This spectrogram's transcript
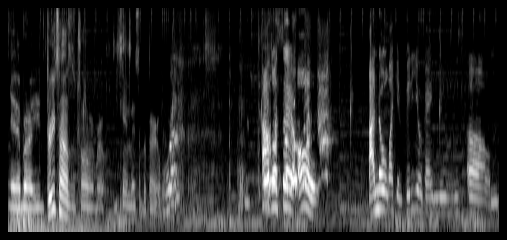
Yeah, bro. You, three times the charm, bro. You can't mess up a third one. bruh. I was gonna say, oh, I know, like in video game news, um,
